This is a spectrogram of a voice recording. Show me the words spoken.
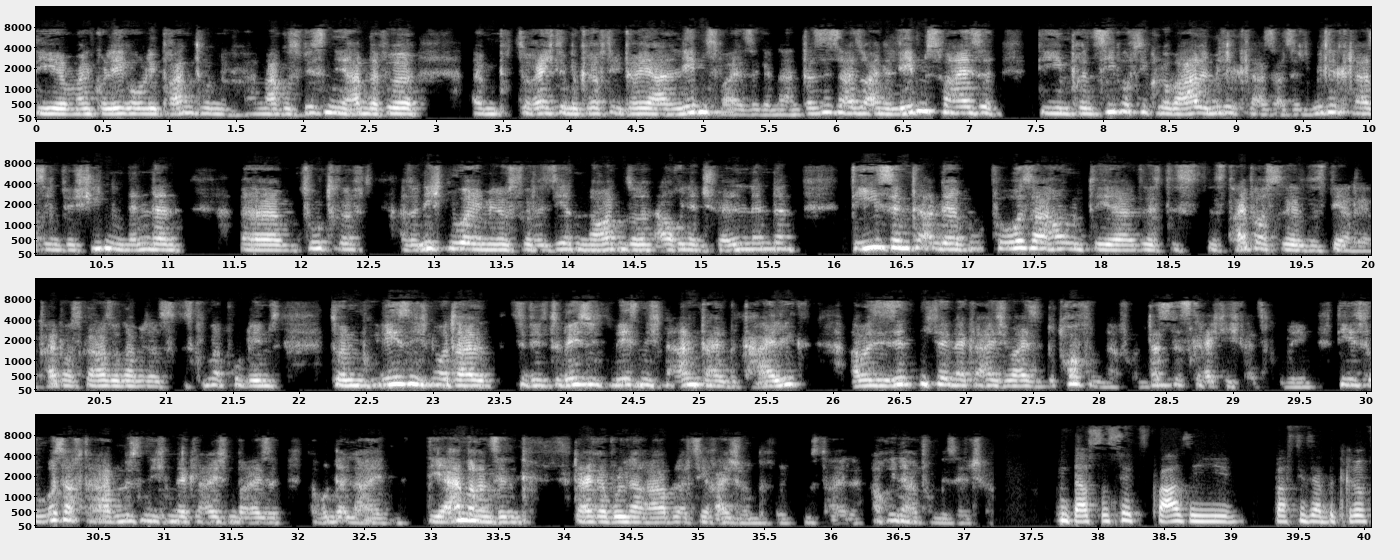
die mein Kollege Uli Brandt und Markus Wissen, die haben dafür ähm, zu Recht den Begriff der imperialen Lebensweise genannt. Das ist also eine Lebensweise, die im Prinzip auf die globale Mittelklasse, also die Mittelklasse in verschiedenen Ländern äh, zutrifft, also nicht nur im industrialisierten Norden, sondern auch in den Schwellenländern, die sind an der Verursachung der, des, des, des Treibhaus, des, der, der Treibhausgase und damit des, des Klimaproblems zu einem wesentlichen Urteil, zu, zu wesentlichen, wesentlichen Anteil beteiligt, aber sie sind nicht in der gleichen Weise betroffen davon. Das ist das Gerechtigkeitsproblem. Die es verursacht haben, müssen nicht in der gleichen Weise darunter leiden. Die Ärmeren sind stärker vulnerabel als die reicheren Bevölkerungsteile, auch innerhalb von Gesellschaften. Und das ist jetzt quasi, was dieser Begriff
